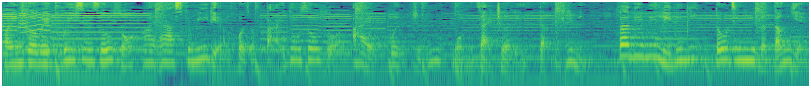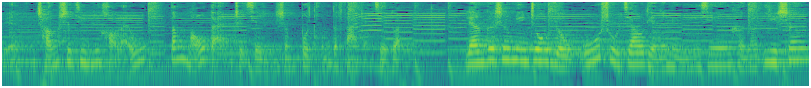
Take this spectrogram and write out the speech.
欢迎各位微信搜索 i ask media 或者百度搜索爱问人物，我们在这里等着您。范冰冰、李冰冰都经历了当演员、尝试进军好莱坞、当老板这些人生不同的发展阶段。两个生命中有无数焦点的女明星，可能一生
